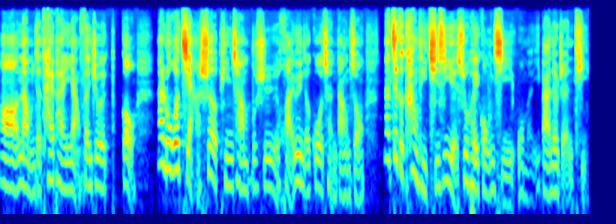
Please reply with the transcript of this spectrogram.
哦，那我们的胎盘养分就会不够。那如果假设平常不是怀孕的过程当中，那这个抗体其实也是会攻击我们一般的人体，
